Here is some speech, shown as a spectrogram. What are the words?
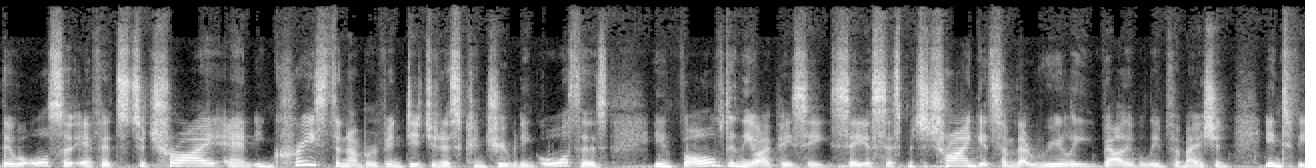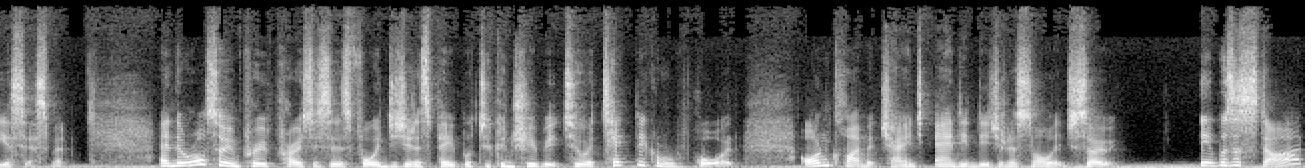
there were also efforts to try and increase the number of Indigenous contributing authors involved in the IPCC assessment to try and get some of that really valuable information into the assessment. And there are also improved processes for Indigenous people to contribute to a technical report on climate change and Indigenous knowledge. So it was a start,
